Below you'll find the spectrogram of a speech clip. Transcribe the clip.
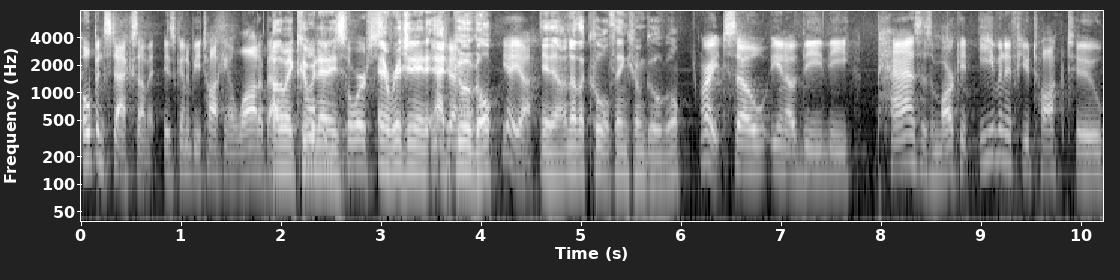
OpenStack Summit is going to be talking a lot about By the way, Kubernetes source originated at general. Google. Yeah, yeah. You know, another cool thing from Google. Right. So you know the the PaaS as a market, even if you talk to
